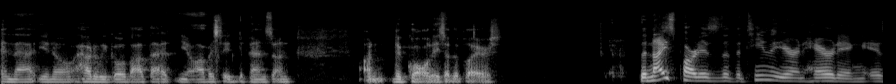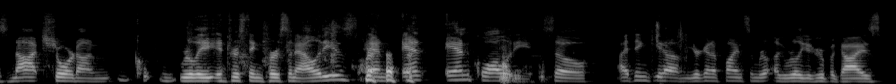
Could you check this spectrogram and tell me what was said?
and that, you know, how do we go about that? You know, obviously it depends on, on the qualities of the players. The nice part is that the team that you're inheriting is not short on really interesting personalities and, and, and quality. So I think um, you're going to find some re- a really good group of guys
